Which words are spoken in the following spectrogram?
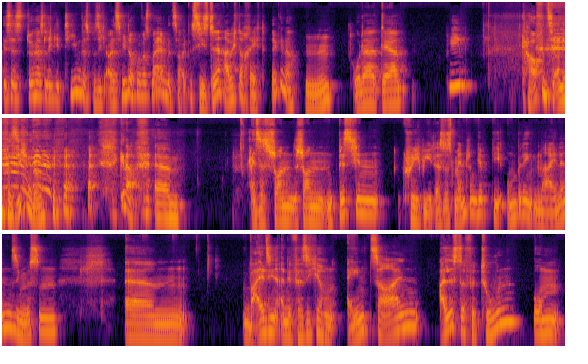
ist es durchaus legitim, dass man sich alles wiederholt, was man einbezahlt. Siehst du, habe ich doch recht. Ja, genau. Mhm. Oder der Piep. Kaufen Sie eine Versicherung. Genau. Ähm, es ist schon, schon ein bisschen creepy, dass es Menschen gibt, die unbedingt meinen, sie müssen, ähm, weil sie in eine Versicherung einzahlen, alles dafür tun, um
